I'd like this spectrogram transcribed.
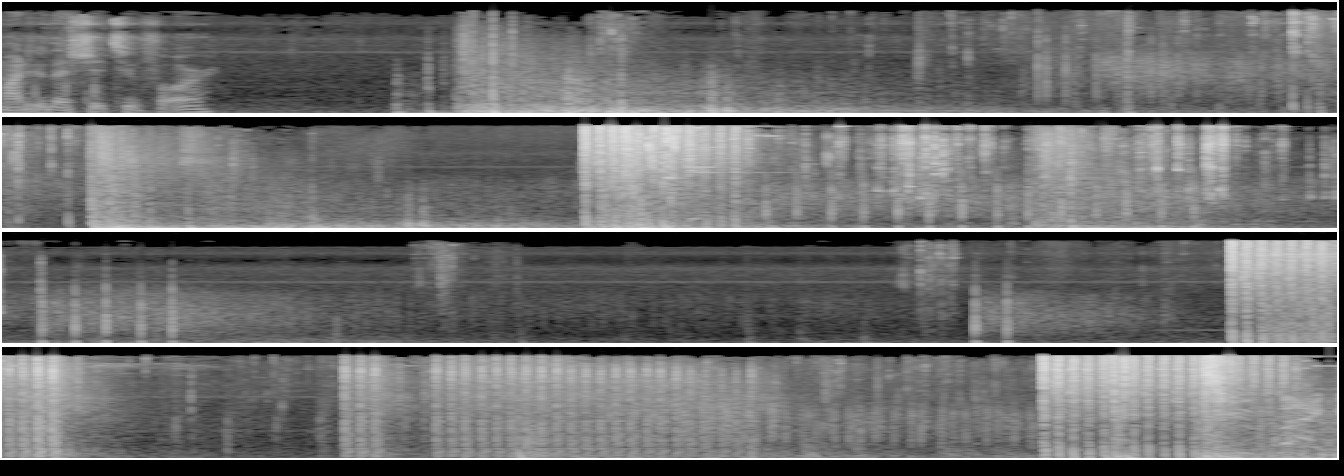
Might do that shit too far. You bang.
